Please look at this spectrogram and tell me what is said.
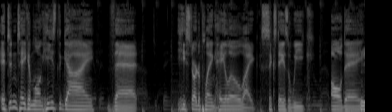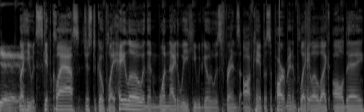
it didn't take him long. He's the guy that he started playing Halo like six days a week, all day. Yeah, yeah, yeah. Like he would skip class just to go play Halo, and then one night a week he would go to his friend's off-campus apartment and play Halo like all day,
